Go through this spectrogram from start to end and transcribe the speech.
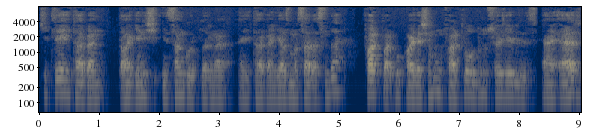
kitleye hitaben, daha geniş insan gruplarına hitaben yazması arasında fark var. Bu paylaşımın farklı olduğunu söyleyebiliriz. Yani eğer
